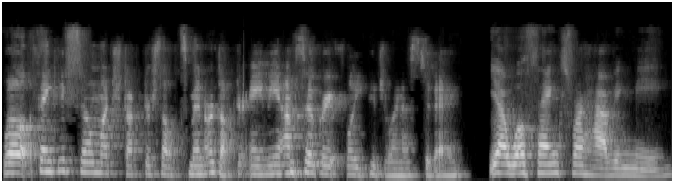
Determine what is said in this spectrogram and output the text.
Well, thank you so much, Dr. Saltzman or Dr. Amy. I'm so grateful you could join us today. Yeah, well, thanks for having me.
